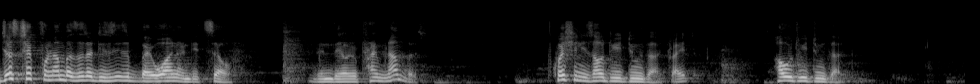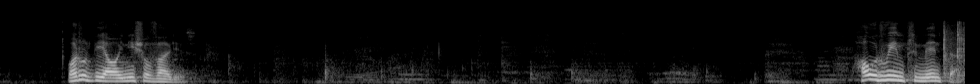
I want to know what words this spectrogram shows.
Just check for numbers that are divisible by 1 and itself. Then they are prime numbers. The question is, how do we do that, right? How would we do that? What would be our initial values? How would we implement that?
